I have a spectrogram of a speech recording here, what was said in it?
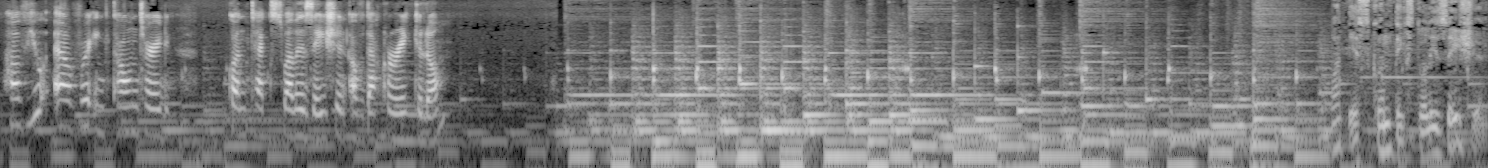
have you ever encountered contextualization of the curriculum? What is contextualization?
